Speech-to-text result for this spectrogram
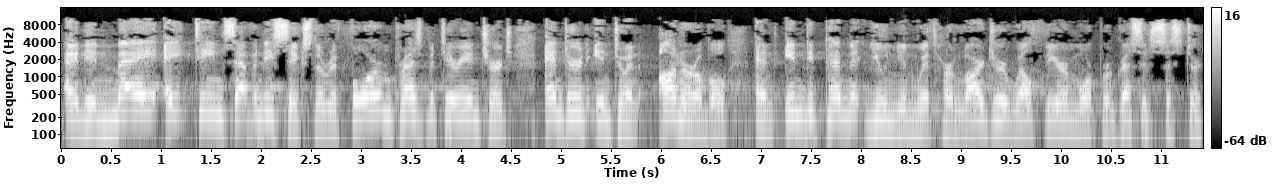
and in May 1876, the Reformed Presbyterian Church entered into an honorable and independent union with her larger, wealthier, more progressive sister,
